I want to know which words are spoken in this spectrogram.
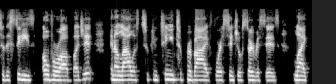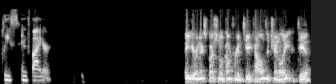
to the city's overall budget and allow us to continue to provide for essential services like police and fire. Thank you. Our next question will come from Atia Collins at Channel 8. Atia?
